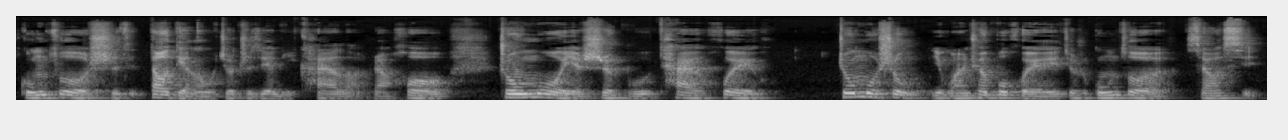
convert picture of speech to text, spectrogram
工作时间到点了，我就直接离开了。然后周末也是不太会，周末是你完全不回，就是工作消息。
